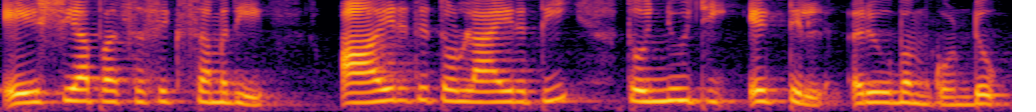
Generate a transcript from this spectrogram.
ഏഷ്യ പസഫിക് സമിതി ആയിരത്തി തൊള്ളായിരത്തി തൊണ്ണൂറ്റി എട്ടിൽ രൂപം കൊണ്ടു.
